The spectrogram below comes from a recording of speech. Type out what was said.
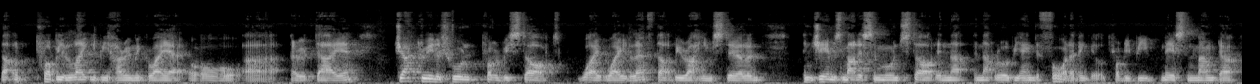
That'll probably likely be Harry Maguire or uh, Eric Dier. Jack Grealish won't probably start wide wide left. That'll be Raheem Sterling, and James Maddison won't start in that in that role behind the forward. I think it'll probably be Mason Mount or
